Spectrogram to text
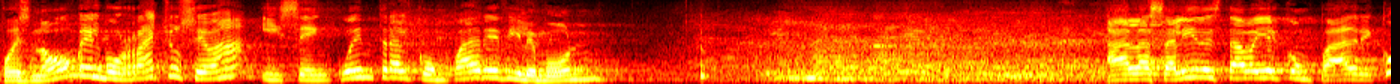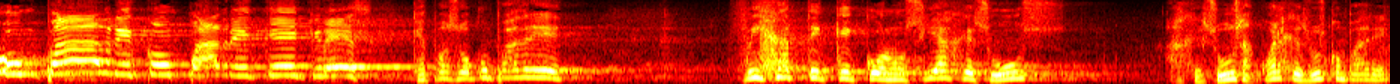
Pues no, el borracho se va y se encuentra al compadre Filemón. A la salida estaba ahí el compadre. Compadre, compadre, ¿qué crees? ¿Qué pasó, compadre? Fíjate que conocí a Jesús. ¿A Jesús? ¿A cuál Jesús, compadre?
